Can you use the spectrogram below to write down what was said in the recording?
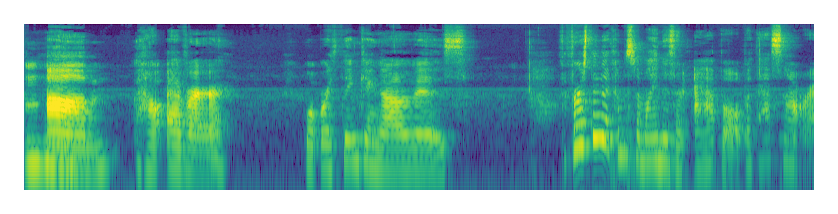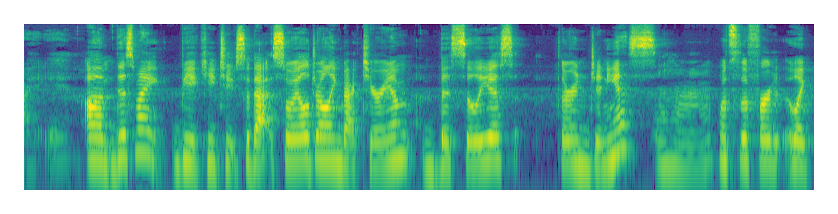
Mhm. Um, however, what we're thinking of is the first thing that comes to mind is an apple, but that's not right. Um, this might be a key too. So that soil dwelling bacterium, Bacillus thuringiensis. Mm-hmm. What's the first? Like,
